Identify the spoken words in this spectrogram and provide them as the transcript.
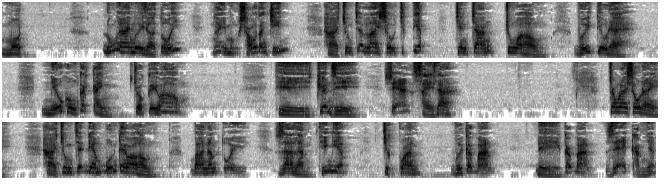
Một Đúng 20 giờ tối, ngày mùng 6 tháng 9, Hà Trung sẽ live show trực tiếp trên trang Trung Hoa Hồng với tiêu đề Nếu không cắt cành cho cây hoa hồng, thì chuyện gì sẽ xảy ra? Trong live show này, Hà Trung sẽ đem bốn cây hoa hồng 3 năm tuổi ra làm thí nghiệm trực quan với các bạn để các bạn dễ cảm nhận.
